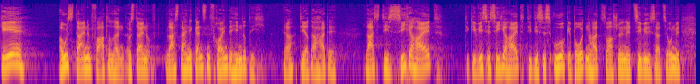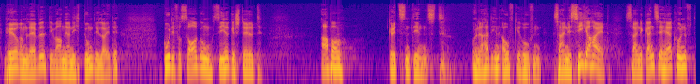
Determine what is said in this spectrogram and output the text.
Gehe aus deinem Vaterland, aus deiner, lass deine ganzen Freunde hinter dich, ja, die er da hatte. Lass die Sicherheit, die gewisse Sicherheit, die dieses Ur geboten hat, es war schon eine Zivilisation mit höherem Level, die waren ja nicht dumm, die Leute, gute Versorgung sichergestellt, aber Götzendienst. Und er hat ihn aufgerufen, seine Sicherheit, seine ganze Herkunft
